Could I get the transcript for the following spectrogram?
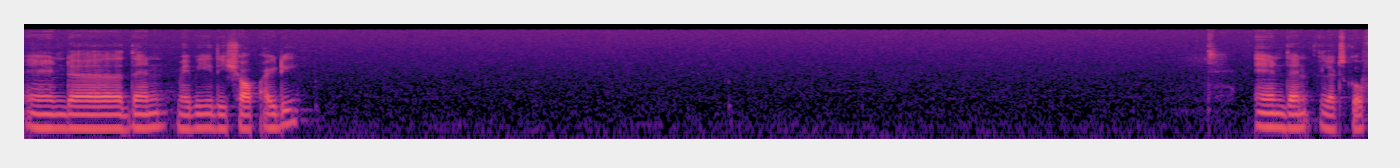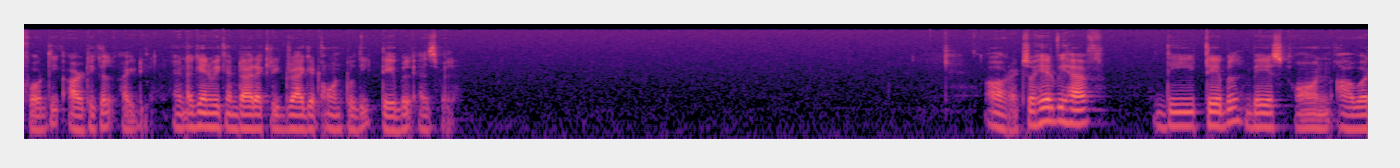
and uh, then maybe the shop id and then let's go for the article ID and again we can directly drag it onto the table as well. Alright, so here we have the table based on our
